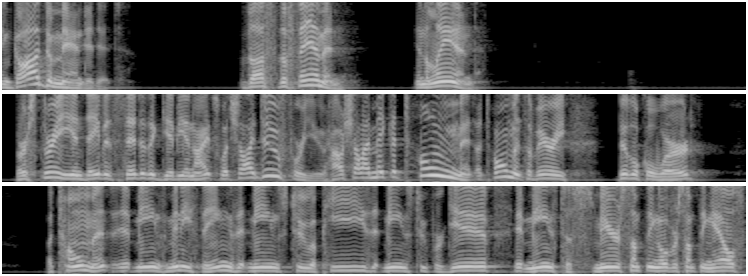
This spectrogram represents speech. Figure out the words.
And God demanded it. Thus, the famine in the land. Verse 3 And David said to the Gibeonites, What shall I do for you? How shall I make atonement? Atonement's a very biblical word. Atonement, it means many things. It means to appease, it means to forgive, it means to smear something over something else,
